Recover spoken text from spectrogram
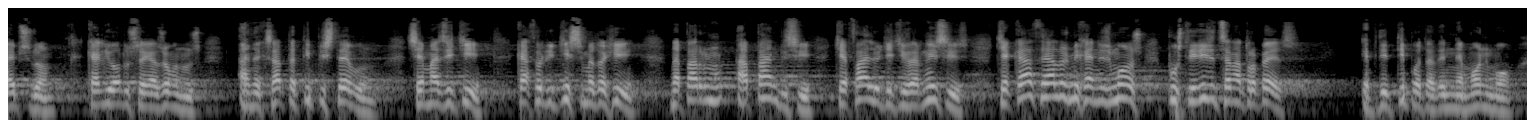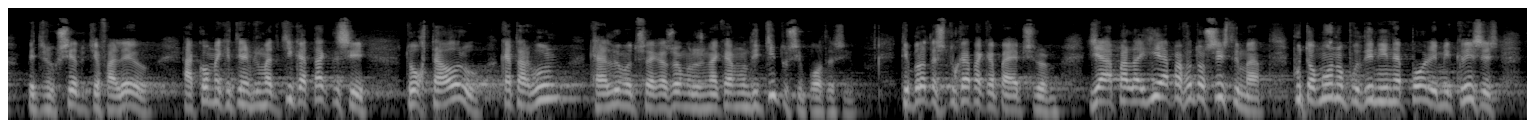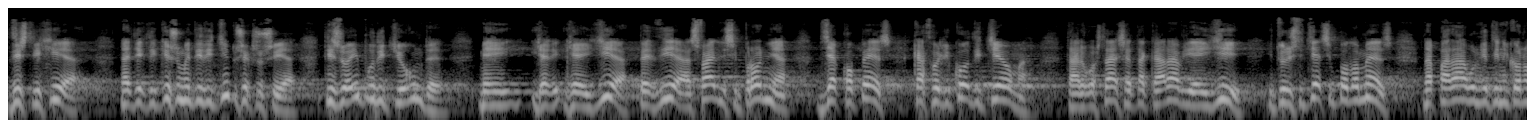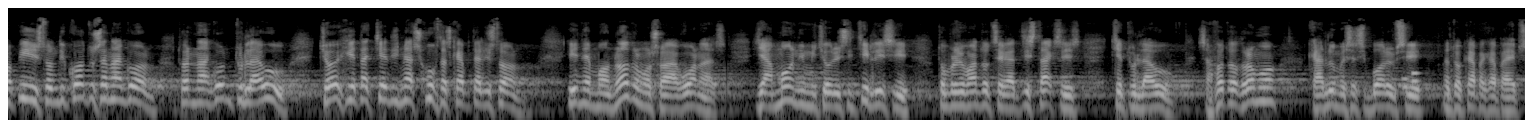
καλεί όλους τους εργαζόμενους, ανεξάρτητα τι πιστεύουν, σε μαζική, καθολική συμμετοχή, να πάρουν απάντηση, κεφάλαιο και κυβερνήσεις και κάθε άλλος μηχανισμός που στηρίζει τις ανατροπές. Επειδή τίποτα δεν είναι μόνιμο με την ουσία του κεφαλαίου, ακόμα και την εμβληματική κατάκτηση του οχταώρου καταργούν, καλούμε τους εργαζόμενους να κάνουν δική τους υπόθεση την πρόταση του ΚΚΕ για απαλλαγή από αυτό το σύστημα που το μόνο που δίνει είναι πόλεμοι, κρίσεις, δυστυχία. Να διεκδικήσουμε τη δική τους εξουσία, τη ζωή που δικαιούνται με, για, για υγεία, παιδεία, ασφάλιση, πρόνοια, διακοπές, καθολικό δικαίωμα. Τα εργοστάσια, τα καράβια, η γη, οι τουριστικές υποδομές να παράγουν για την εικονοποίηση των δικών τους αναγκών, των αναγκών του λαού και όχι για τα κέρδη μιας χούφτας καπιταλιστών. Είναι μονόδρομος ο αγώνας για μόνιμη και οριστική λύση των προβλημάτων της εργατικής τάξης και του λαού. Σε αυτό το δρόμο καλούμε σε συμπόρευση με το ΚΚΕ.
